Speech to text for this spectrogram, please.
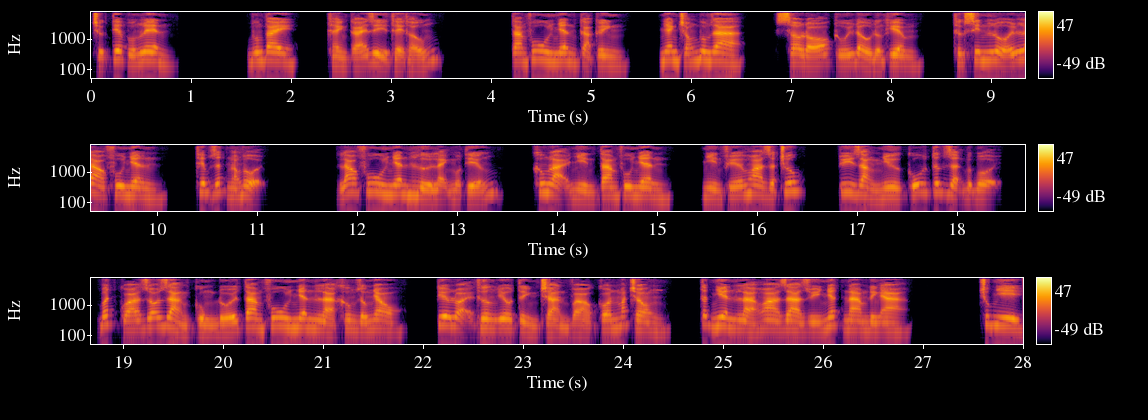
trực tiếp uống lên. Buông tay, thành cái gì thể thống. Tam phu nhân cả kinh, nhanh chóng buông ra, sau đó cúi đầu đường khiêm, thực xin lỗi lão phu nhân, thiếp rất nóng nội. Lão phu nhân hừ lạnh một tiếng, không lại nhìn tam phu nhân, nhìn phía hoa giật trúc, tuy rằng như cũ tức giận bực bội, bất quá rõ ràng cùng đối tam phu nhân là không giống nhau, kia loại thương yêu tình tràn vào con mắt trong, tất nhiên là hoa gia duy nhất nam đinh A. Trúc Nhi,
